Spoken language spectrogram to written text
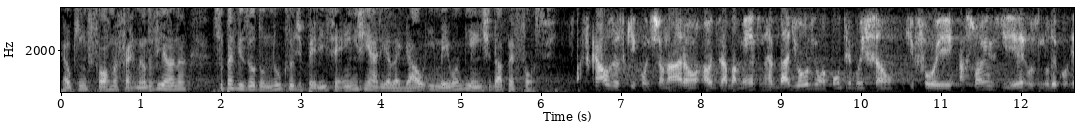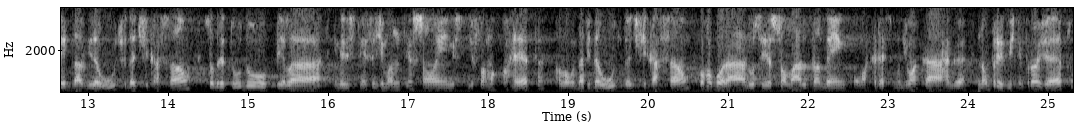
É o que informa Fernando Viana, supervisor do Núcleo de Perícia em Engenharia Legal e Meio Ambiente da APEFOSSE causas que condicionaram ao desabamento, na realidade houve uma contribuição, que foi ações de erros no decorrer da vida útil da edificação, sobretudo pela inexistência de manutenções de forma correta ao longo da vida útil da edificação, corroborado, ou seja, somado também com o acréscimo de uma carga não prevista em projeto,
